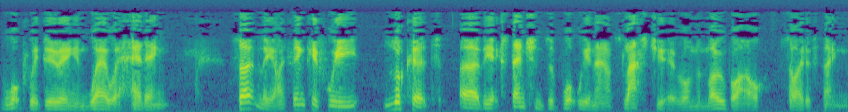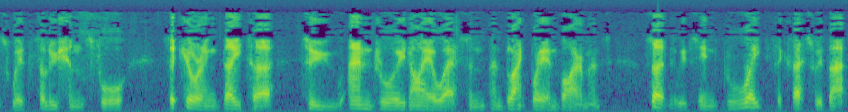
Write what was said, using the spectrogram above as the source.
what we're doing and where we're heading. Certainly, I think if we look at uh, the extensions of what we announced last year on the mobile side of things with solutions for securing data to Android, iOS, and, and BlackBerry environments, certainly we've seen great success with that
